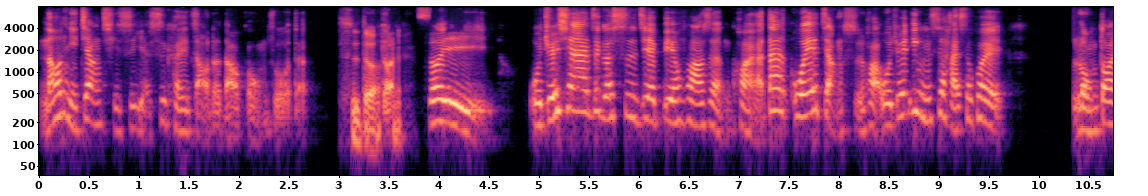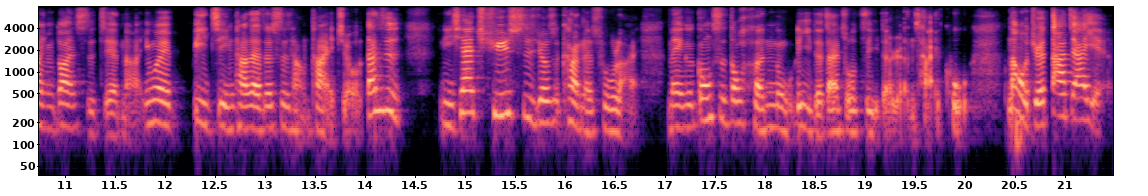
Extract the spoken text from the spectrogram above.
然后你这样其实也是可以找得到工作的。是的，对，所以我觉得现在这个世界变化是很快啊，但我也讲实话，我觉得应是还是会。垄断一段时间呐，因为毕竟它在这市场太久。但是你现在趋势就是看得出来，每个公司都很努力的在做自己的人才库。那我觉得大家也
